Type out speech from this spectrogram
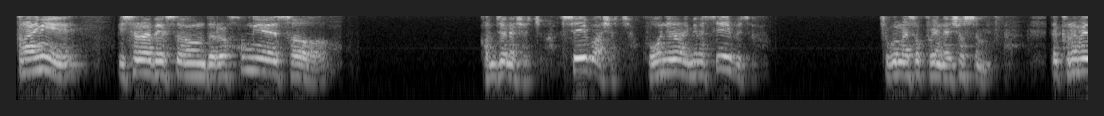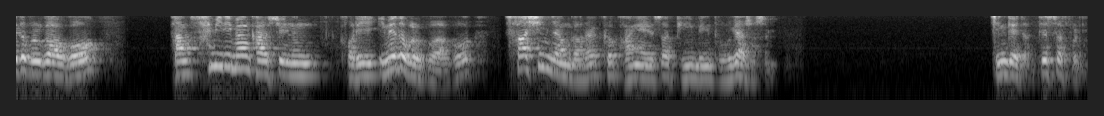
하나님이 이스라엘 백성들을 홍해에서 건져내셨죠. save하셨죠. 구원이라는 의미는 save죠. 죽음에서 구해내셨습니다. 그럼에도 불구하고 단 3일이면 갈 수 있는 거리임에도 불구하고 40년간을 그 광야에서 빙빙 돌게 하셨습니다. 징계죠. discipline.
